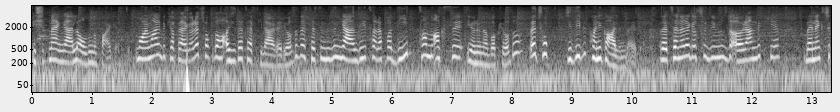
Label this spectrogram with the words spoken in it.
işitme engelli olduğunu fark ettik. Normal bir köpeğe göre çok daha ajite tepkiler veriyordu ve sesimizin geldiği tarafa değil tam aksi yönüne bakıyordu ve çok ciddi bir panik halindeydi. Veterinere götürdüğümüzde öğrendik ki Benekçik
